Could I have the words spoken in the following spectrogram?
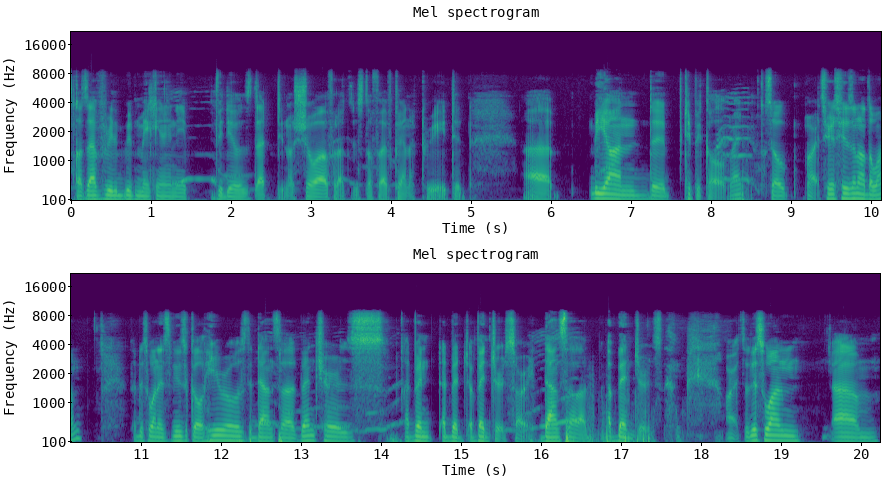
because I've really been making any videos that you know show off a lot of the stuff I've kind of created uh, beyond the typical, right? So, all right, so here's here's another one. So this one is musical heroes, the dancehall adventures, advent, advent adventures. Sorry, dancehall Avengers. all right, so this one, um,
